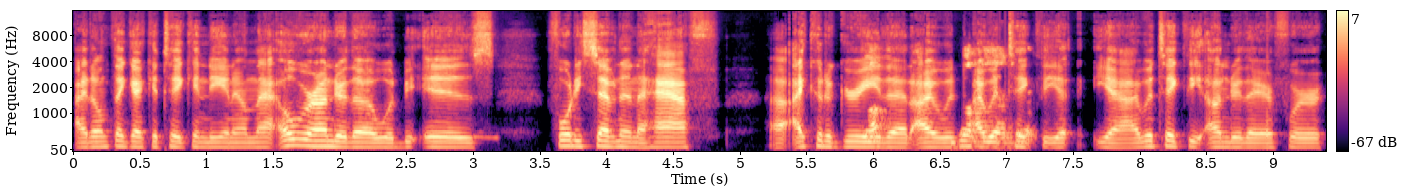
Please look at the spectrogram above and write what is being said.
I don't think I could take Indiana on that. Over under though would be is 47 and a half. Uh, I could agree well, that I would I would take the yeah I would take the under there for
